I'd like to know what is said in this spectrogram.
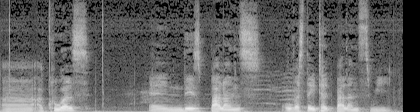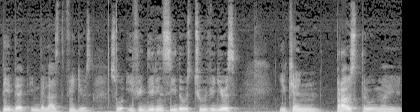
uh, accruals and this balance overstated balance. We did that in the last videos. So if you didn't see those two videos you can browse through my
